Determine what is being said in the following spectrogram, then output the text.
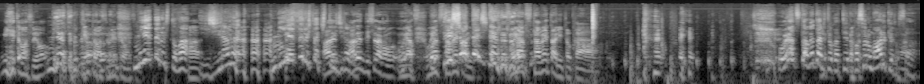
見えてますよ。見えてる見えてます見えてます。見えてる人はいじらない。見えてる人はきっといじらない。あるんでしょおやつおやつ食べたり。おやつ食べたりとか。おやつ食べたりとかっていうのはそれもあるけどさ。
